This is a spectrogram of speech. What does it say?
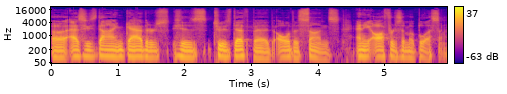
uh, as he's dying, gathers his to his deathbed all of his sons, and he offers them a blessing.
